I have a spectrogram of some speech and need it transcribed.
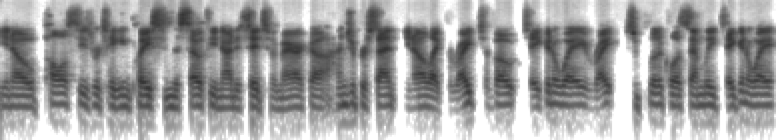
you know policies were taking place in the south the united states of america 100% you know like the right to vote taken away right to political assembly taken away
